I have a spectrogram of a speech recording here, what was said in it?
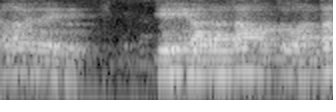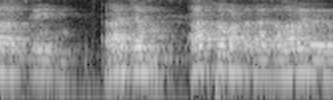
ಕಲಾವಿದರಿದೆ. ಹಿರಿಯರಾದಂತ ಮತ್ತು ಅಂತಾರಾಷ್ಟ್ರೀಯ ರಾಜ್ಯ ರಾಷ್ಟ್ರ ಮಟ್ಟದ ಕಲಾವಿದರು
